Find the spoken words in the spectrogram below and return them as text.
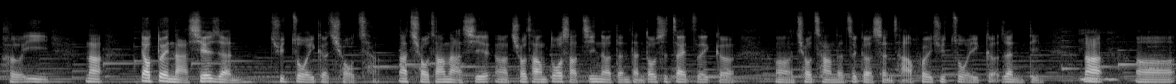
合议。那要对哪些人？去做一个球场，那球场哪些呃球场多少金额等等，都是在这个呃球场的这个审查会去做一个认定。那呃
